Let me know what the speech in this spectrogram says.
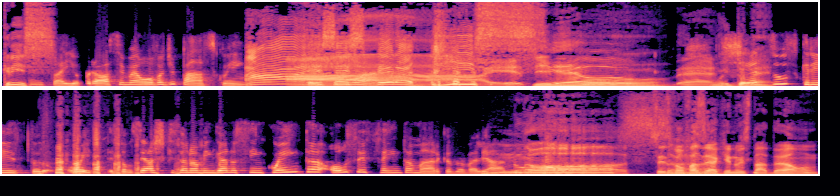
Cris. Isso aí, o próximo é ovo de Páscoa, hein? Ah, esse é esperadíssimo! esse é o. É. Muito Jesus bem. Cristo! Oito, então você acha que, se eu não me engano, 50 ou 60 marcas avaliadas. Nossa! Vocês vão fazer aqui no Estadão?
